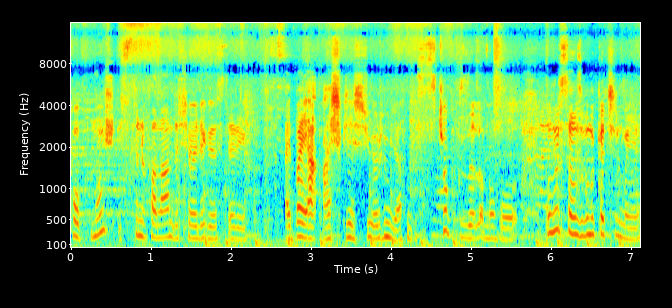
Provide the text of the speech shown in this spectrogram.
kopmuş. Üstünü falan da şöyle göstereyim. Ay bayağı aşk yaşıyorum yalnız. Çok güzel ama bu. Bulursanız bunu kaçırmayın.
